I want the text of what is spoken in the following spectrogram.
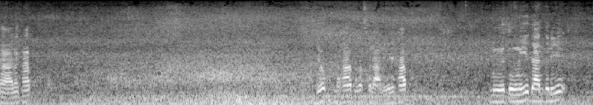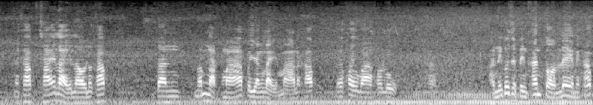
ช้านะครับ ยกนะครับลักษณะนี้นะครับ มือตรงนี้ดันตัวนี้นะครับ ใช้ไหล่เรานะครับ ดันน้ำหนักม้าไปยังไหล่ม้านะครับ แล้วค่อยวางเขาลงครับ อันนี้ก็จะเป็นขั้นตอนแรกนะครับ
